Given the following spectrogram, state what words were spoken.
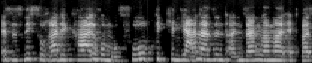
Es ist nicht so radikal homophob. Die Kenianer sind ein, sagen wir mal, etwas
